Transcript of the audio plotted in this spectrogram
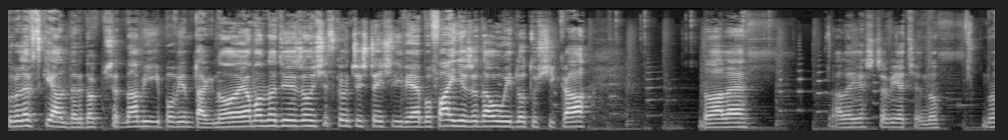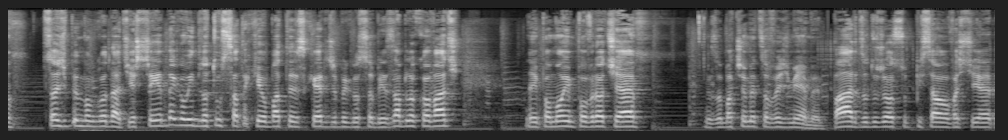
Królewski underdog przed nami i powiem tak, no ja mam nadzieję, że on się skończy szczęśliwie, bo fajnie, że dało Widlotusika. No ale ale jeszcze wiecie, no no coś by mogło dać. Jeszcze jednego Widlotusa takiego Battle Scare, żeby go sobie zablokować. No i po moim powrocie zobaczymy co weźmiemy. Bardzo dużo osób pisało właściwie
